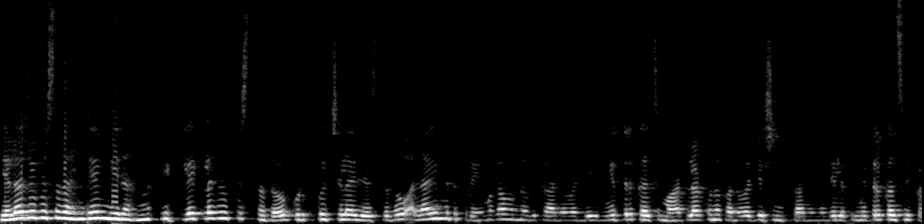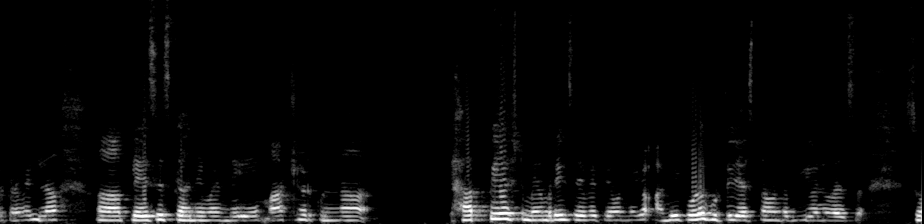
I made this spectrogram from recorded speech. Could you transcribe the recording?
ఎలా చూపిస్తుంది అంటే మీరు అన్న తిట్లు ఎట్లా చూపిస్తుందో గుర్తుకొచ్చేలా చేస్తుందో అలాగే మీరు ప్రేమగా ఉన్నవి కానివ్వండి మీ ఇద్దరు కలిసి మాట్లాడుకున్న కన్వర్జేషన్స్ కానివ్వండి లేకపోతే మీ ఇద్దరు కలిసి ఎక్కడికైనా వెళ్ళిన ప్లేసెస్ కానివ్వండి మాట్లాడుకున్న హ్యాపీయెస్ట్ మెమరీస్ ఏవైతే ఉన్నాయో అవి కూడా గుర్తు చేస్తూ ఉంటుంది యూనివర్స్ సో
